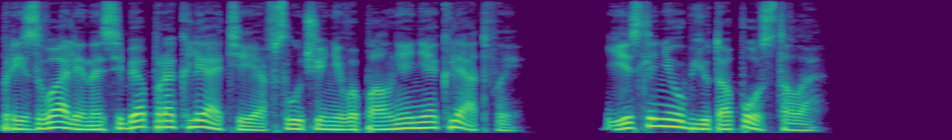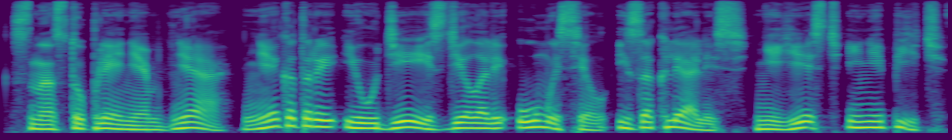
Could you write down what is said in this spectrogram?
призвали на себя проклятие в случае невыполнения клятвы, если не убьют апостола. С наступлением дня некоторые иудеи сделали умысел и заклялись не есть и не пить,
